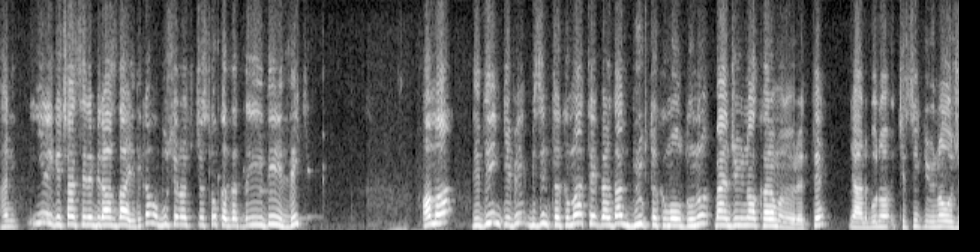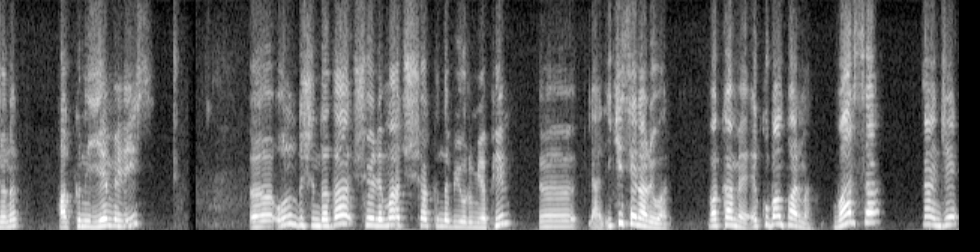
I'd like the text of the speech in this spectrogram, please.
Hani yine geçen sene biraz daha iyiydik ama bu sene açıkçası o kadar da iyi değildik. Ama dediğin gibi bizim takıma tekrardan büyük takım olduğunu bence Ünal Karaman öğretti. Yani bunu kesinlikle Ünal Hoca'nın hakkını yiyemeyiz. Ee, onun dışında da şöyle maç hakkında bir yorum yapayım. Ee, yani iki senaryo var. Vakame, Ekuban Parmak. Varsa bence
